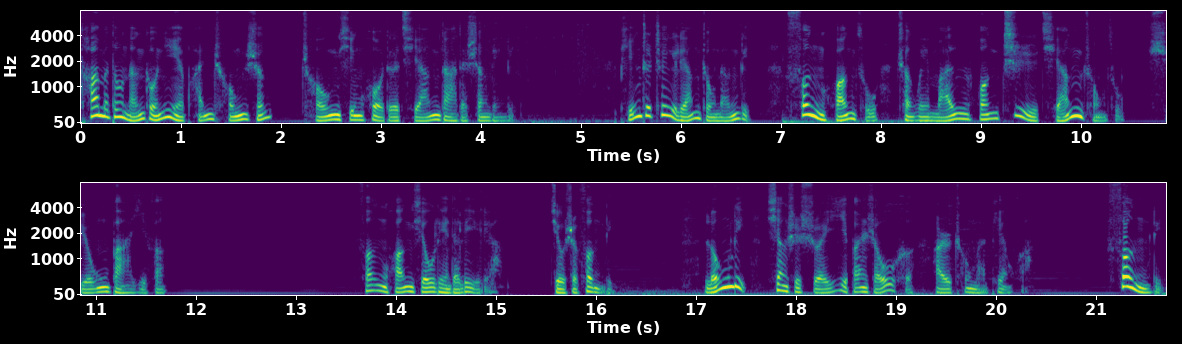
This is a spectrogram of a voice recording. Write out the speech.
他们都能够涅槃重生，重新获得强大的生命力。凭着这两种能力，凤凰族成为蛮荒至强种族，雄霸一方。凤凰修炼的力量就是凤力，龙力像是水一般柔和而充满变化，凤力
